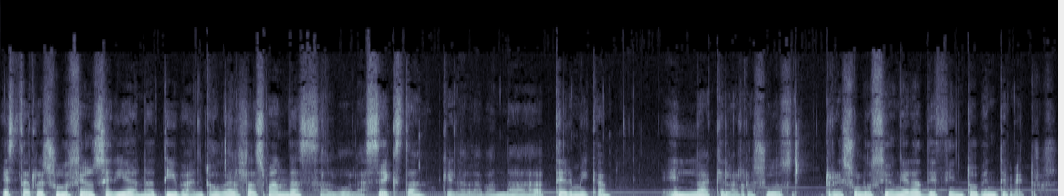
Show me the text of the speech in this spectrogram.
Esta resolución sería nativa en todas las bandas, salvo la sexta, que era la banda térmica, en la que la resolución era de 120 metros.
